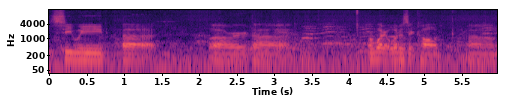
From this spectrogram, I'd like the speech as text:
seaweed, uh, or uh, or what what is it called? Um,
